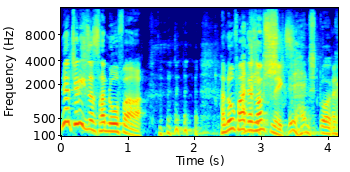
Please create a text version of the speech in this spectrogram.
Natürlich ist das Hannover. Hannover hat ja sonst nichts. Wilhelmsburg.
